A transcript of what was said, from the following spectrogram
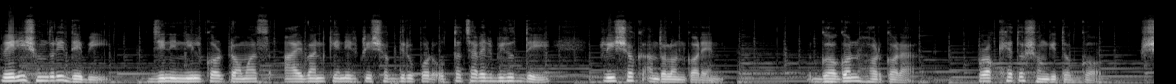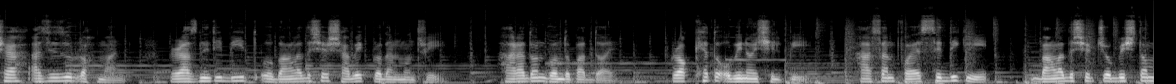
পেরি সুন্দরী দেবী, যিনি নীলকর টমাস আইবান কেনির কৃষকদের উপর অত্যাচারের বিরুদ্ধে কৃষক আন্দোলন করেন। গগন হরকরা, প্রখ্যাত সঙ্গীতজ্ঞ, শাহ আজিজুর রহমান, রাজনীতিবিদ ও বাংলাদেশের সাবেক প্রধানমন্ত্রী। হারাদন বন্দ্যোপাধ্যায়, প্রখ্যাত অভিনয় শিল্পী হাসান ফয়েজ সিদ্দিকী, বাংলাদেশের চব্বিশতম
